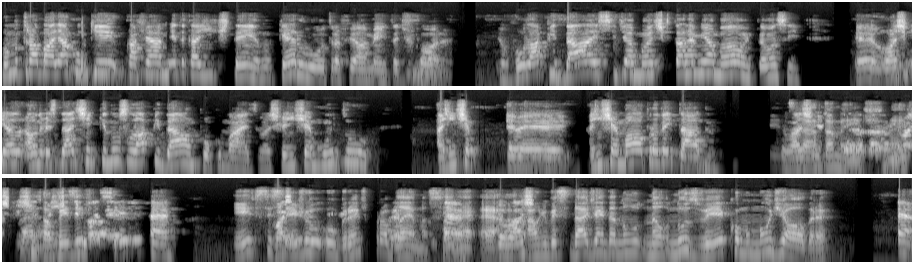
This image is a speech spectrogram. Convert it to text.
vamos trabalhar com que com a ferramenta que a gente tem, eu não quero outra ferramenta de fora eu vou lapidar esse diamante que está na minha mão. Então, assim, é, eu acho que a, a, universidade tinha que nos lapidar um pouco mais. Eu acho que a gente é muito. A gente é, é a gente é mal aproveitado. Eu Exatamente. Acho que, eu acho que gente, Talvez esse, é. esse seja o grande problema. Assim, é, né? É, a, acho... a, universidade ainda não, não nos vê como mão de obra. É,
